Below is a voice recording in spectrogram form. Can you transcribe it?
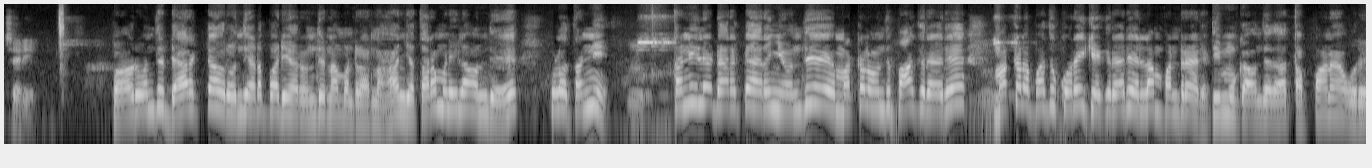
சரி. இப்போ அவர் வந்து டேரெக்டாக அவர் வந்து எடப்பாடியார் வந்து என்ன பண்ணுறாருன்னா இங்கே தரமணிலாம் வந்து இவ்வளோ தண்ணி தண்ணியில் டேரெக்டாக இறங்கி வந்து மக்களை வந்து பார்க்குறாரு மக்களை பார்த்து குறை கேட்குறாரு எல்லாம் பண்ணுறாரு திமுக வந்து ஏதாவது தப்பான ஒரு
